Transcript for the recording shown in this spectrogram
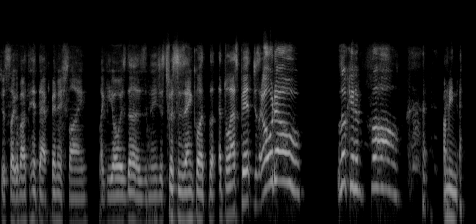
just like about to hit that finish line, like he always does, and then he just twists his ankle at the at the last bit, just like, oh no, look at him fall. I mean,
